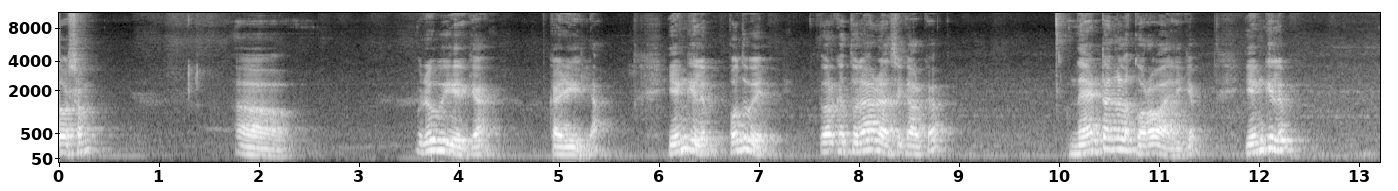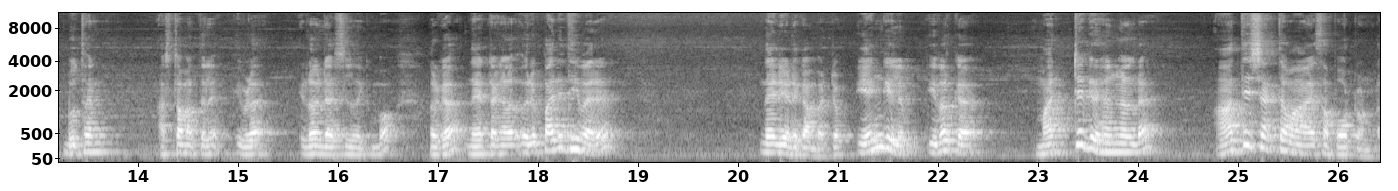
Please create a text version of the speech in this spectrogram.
ദോഷം രൂപീകരിക്കാൻ കഴിയില്ല. എങ്കിലും പൊതുവെ ഇവർക്ക് തുലാം രാശിക്കാർക്ക് നേട്ടങ്ങൾ കുറവായിരിക്കും. എങ്കിലും ബുധൻ അഷ്ടമത്തിൽ ഇവിടെ ഇടവൻ രാശിയിൽ നിൽക്കുമ്പോൾ അവർക്ക് നേട്ടങ്ങൾ ഒരു പരിധി വരെ നേടിയെടുക്കാൻ പറ്റും. എങ്കിലും ഇവർക്ക് മറ്റ് ഗ്രഹങ്ങളുടെ അതിശക്തമായ സപ്പോർട്ടുണ്ട്.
